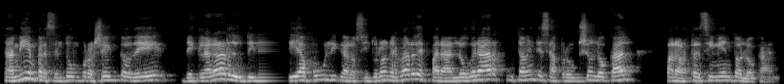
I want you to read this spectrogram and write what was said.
también presentó un proyecto de declarar de utilidad pública los cinturones verdes para lograr justamente esa producción local para abastecimiento local.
